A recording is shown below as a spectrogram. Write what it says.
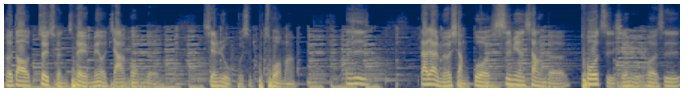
喝到最纯粹没有加工的鲜乳，不是不错吗？但是大家有没有想过，市面上的脱脂鲜乳或者是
